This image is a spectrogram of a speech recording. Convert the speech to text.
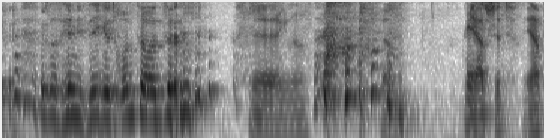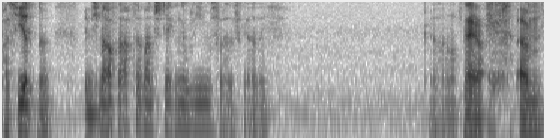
das Handy segelt runter und so. Ja, genau. ähm, nee. Ja, shit. Ja, passiert, ne? Bin ich mal auf einer Achterbahn stecken geblieben? Ich weiß es gar nicht. Keine Ahnung. Naja. Ähm,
